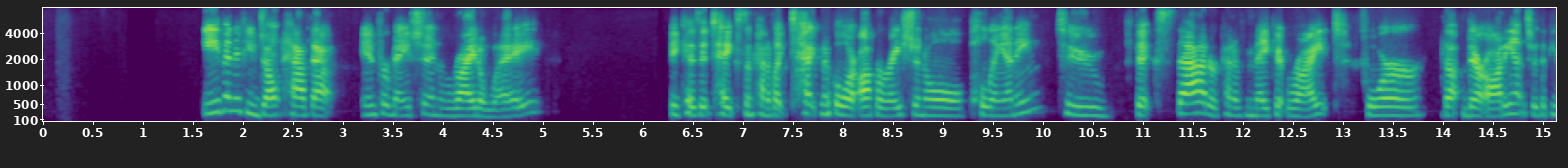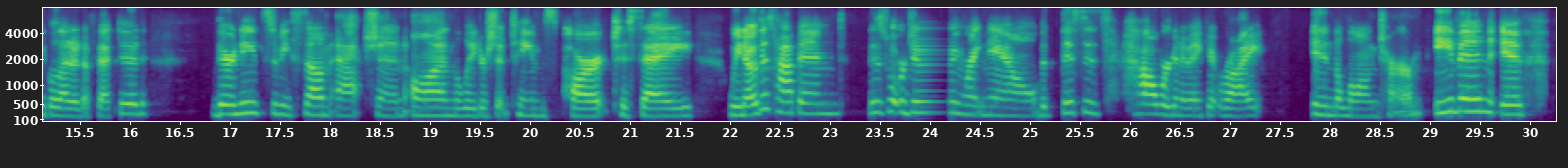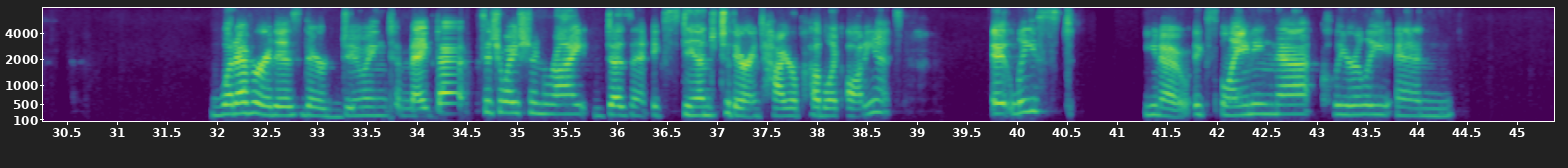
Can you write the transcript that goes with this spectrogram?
even if you don't have that information right away, because it takes some kind of like technical or operational planning to fix that or kind of make it right for the, their audience or the people that it affected there needs to be some action on the leadership team's part to say we know this happened. This is what we're doing right now but this is how we're going to make it right in the long term. Even if whatever it is they're doing to make that situation right doesn't extend to their entire public audience at least you know explaining that clearly and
